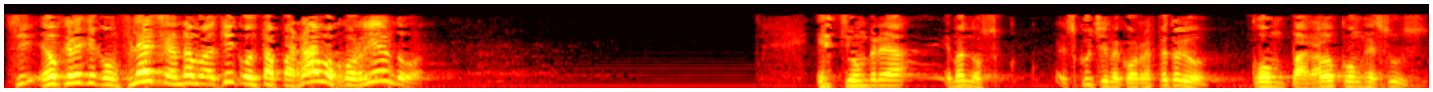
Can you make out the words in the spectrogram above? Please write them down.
Sí, yo creo que con flecha andamos aquí con taparrabos corriendo. Este hombre, hermanos, escúcheme con respeto, comparado con Jesús,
